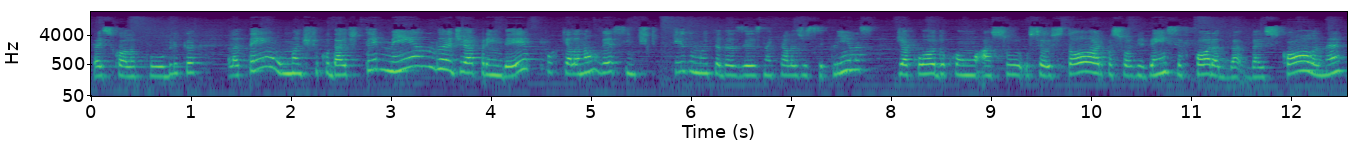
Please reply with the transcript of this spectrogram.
da escola pública. Ela tem uma dificuldade tremenda de aprender porque ela não vê sentido muitas das vezes naquelas disciplinas de acordo com o seu histórico, a sua vivência fora da, da, escola, né?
